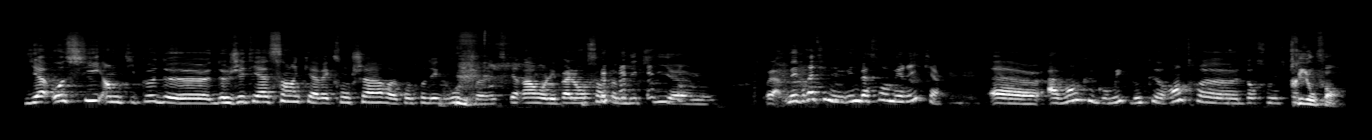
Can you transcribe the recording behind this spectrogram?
Il y a aussi un petit peu de, de GTA 5 avec son char euh, contre des groupes, euh, etc., en les balançant comme des quilles. euh, voilà. Mais bref, une, une baston homérique euh, avant que Gourmit donc rentre dans son espèce Triomphant.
